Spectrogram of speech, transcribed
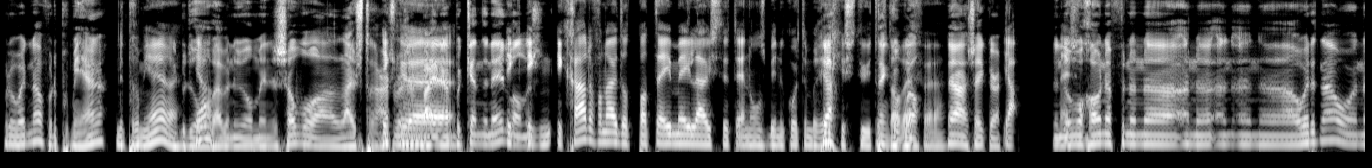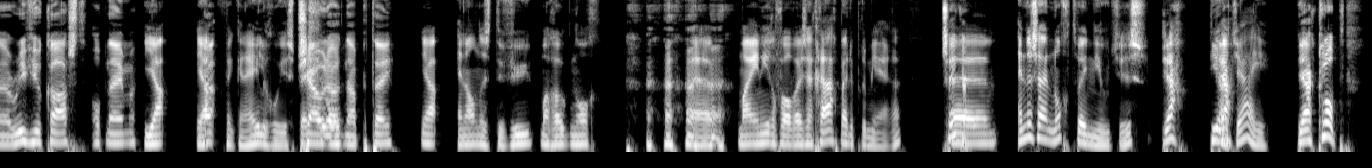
voor de, hoe heet het nou, voor de première? De première. Ik bedoel, ja. we hebben nu al minder zoveel eh, luisteraars. Ik, we zijn eh, bijna bekende ik, Nederlanders. ik, ik ga ervan uit dat Pathé meeluistert en ons binnenkort een berichtje stuurt. Of denk dat ook we even, Ja, zeker. Ja. Dan doen we gewoon even een, een, een, een, eh, hoe heet het nou, een reviewcast opnemen. ja, ja, Ja. vind ik een hele goede special. Shout-out naar Pathé. Ja, en anders de VU mag ook nog. Maar in ieder geval, wij zijn graag bij de première. Zeker. En er zijn nog twee nieuwtjes. Ja, Die ja. had jij. Ja, klopt.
